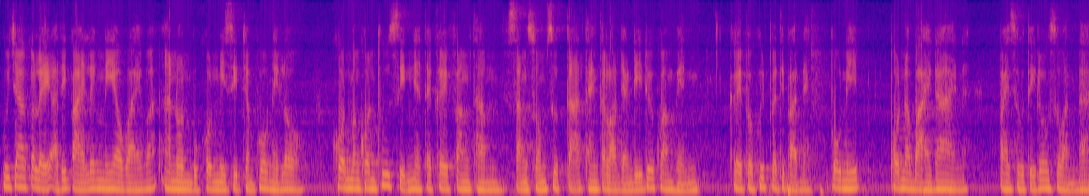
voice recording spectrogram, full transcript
ผู้เจ้าก็เลยอธิบายเรื่องนี้เอาไว้ว่า อานนท์บุคคลมีสิบจำพวกในโลก คนบางคนทุศีลเนี่ยแต่เคยฟังธรรมสั่งสมสุตตะแทงตลอดอย่างดีด้วยความเห็น เคยประพฤติปฏิบัติเนี่ยพวกนี้พ้นอบายได้นะไปสู่ติโลกสวรรค์ได้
